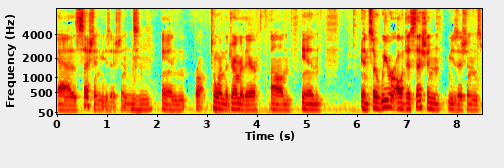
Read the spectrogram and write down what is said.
as session musicians and brought Torn, the drummer there, um, in. And so we were all just session musicians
